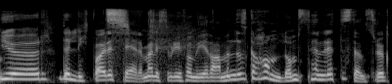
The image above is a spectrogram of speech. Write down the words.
Gjør det litt. Bare arrestere meg hvis det blir for mye, da. Men det skal handle om Henriette Stenstrup.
